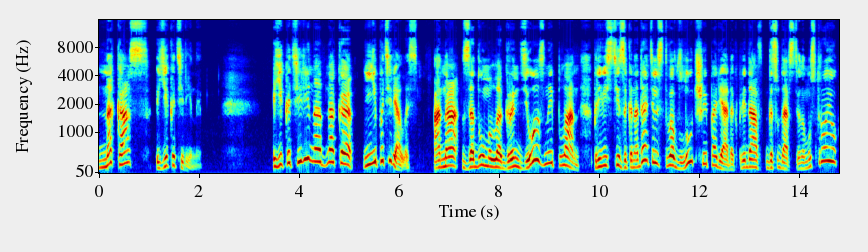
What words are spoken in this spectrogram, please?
Наказ Екатерины. Екатерина, однако, не потерялась. Она задумала грандиозный план привести законодательство в лучший порядок, придав государственному строю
